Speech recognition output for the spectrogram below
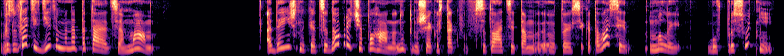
В результаті діти мене питаються: мам. А даїшники це добре чи погано? Ну, тому що якось так в ситуації там тої всі катавасі малий був присутній.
